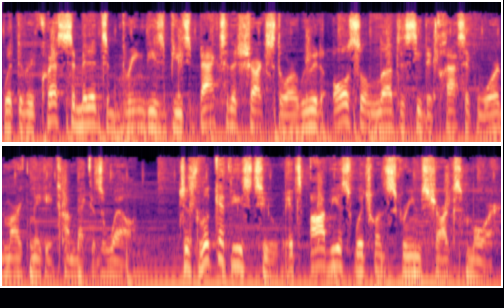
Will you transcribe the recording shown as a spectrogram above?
With the request submitted to bring these buttes back to the Sharks store, we would also love to see the classic word mark make a comeback as well. Just look at these two, it's obvious which one screams Sharks more.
